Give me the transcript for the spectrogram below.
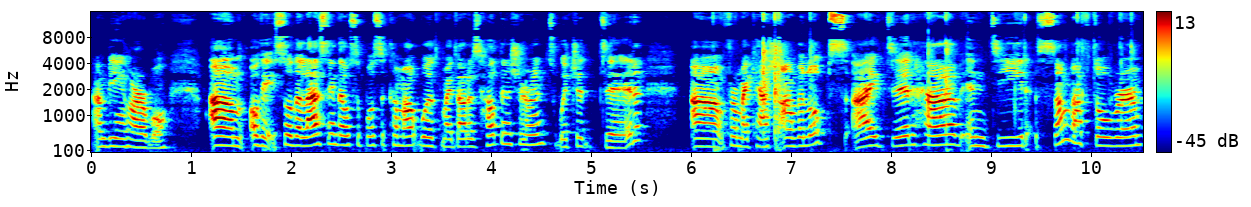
I'm being horrible. Um, okay, so the last thing that was supposed to come out was my daughter's health insurance, which it did. Um, for my cash envelopes, I did have indeed some leftover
